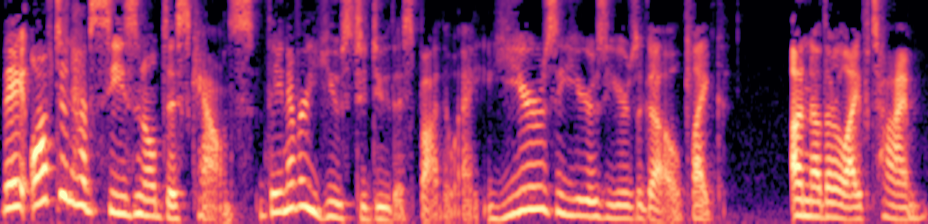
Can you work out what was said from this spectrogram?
They often have seasonal discounts. They never used to do this, by the way. Years and years, years ago, like another lifetime,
